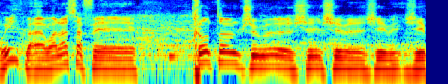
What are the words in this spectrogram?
oui, ben voilà, ça fait 30 ans que j'ai eu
